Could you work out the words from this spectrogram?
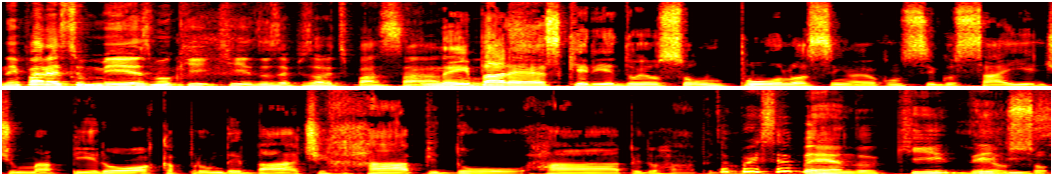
Nem parece o mesmo que, que dos episódios passados. Nem parece, querido. Eu sou um pulo, assim, ó. Eu consigo sair de uma piroca para um debate rápido. Rápido, rápido. Tô percebendo. Que delícia. Eu sou...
